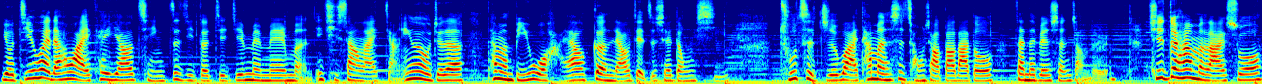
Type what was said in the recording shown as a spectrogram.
有机会的话，也可以邀请自己的姐姐妹妹们一起上来讲，因为我觉得他们比我还要更了解这些东西。除此之外，他们是从小到大都在那边生长的人，其实对他们来说，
